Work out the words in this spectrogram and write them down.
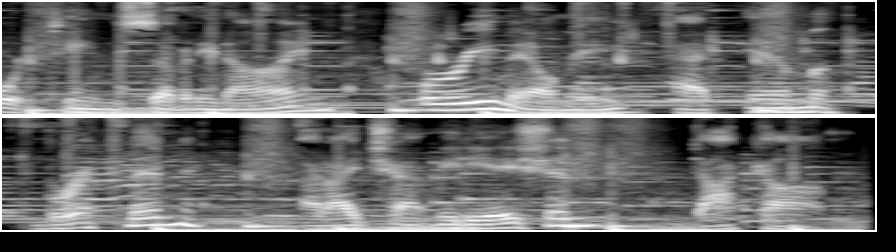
1479, or email me at mbrickman at ichatmediation.com.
